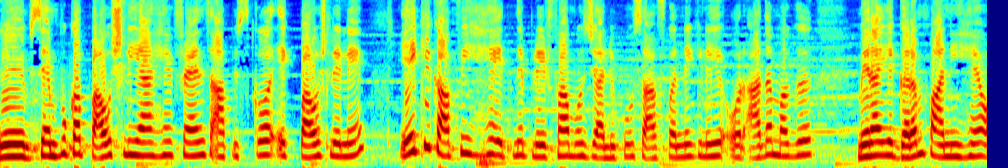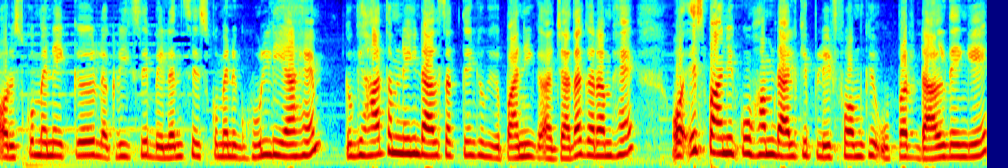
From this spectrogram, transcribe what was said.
शैम्पू का पाउच लिया है। फ्रेंड्स आप इसको एक पाउच ले लें। एक ही काफ़ी है इतने प्लेटफॉर्म उस जाली को साफ़ करने के लिए और आधा मग मेरा ये गर्म पानी है और इसको मैंने एक लकड़ी से, बेलन से इसको मैंने घोल लिया है। क्योंकि हाथ हम नहीं डाल सकते क्योंकि पानी ज़्यादा गर्म है और इस पानी को हम डाल के प्लेटफॉर्म के ऊपर डाल देंगे।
